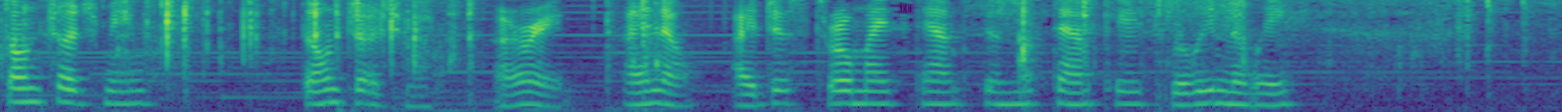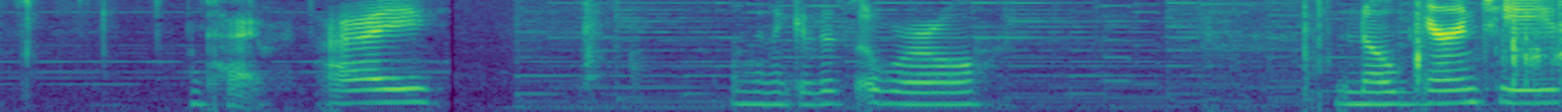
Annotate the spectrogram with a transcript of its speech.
Don't judge me. Don't judge me. All right. I know. I just throw my stamps in the stamp case willy-nilly. Okay. I I'm going to give this a whirl. No guarantees.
